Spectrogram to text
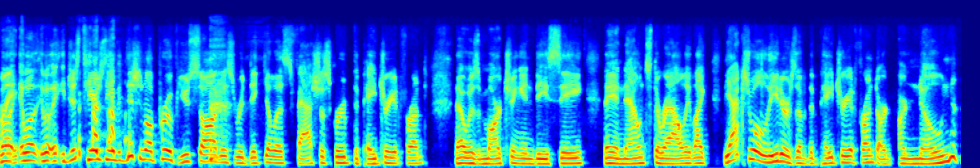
break. Well, well, it just here's the additional proof. You saw this ridiculous fascist group, the Patriot Front, that was marching in D.C. They announced the rally. Like the actual leaders of the Patriot Front are are known,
